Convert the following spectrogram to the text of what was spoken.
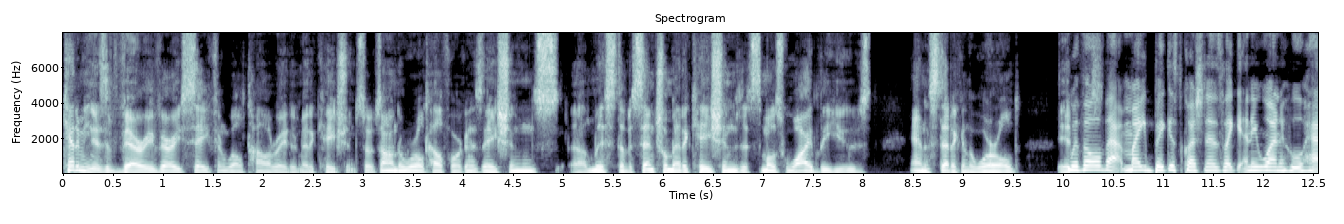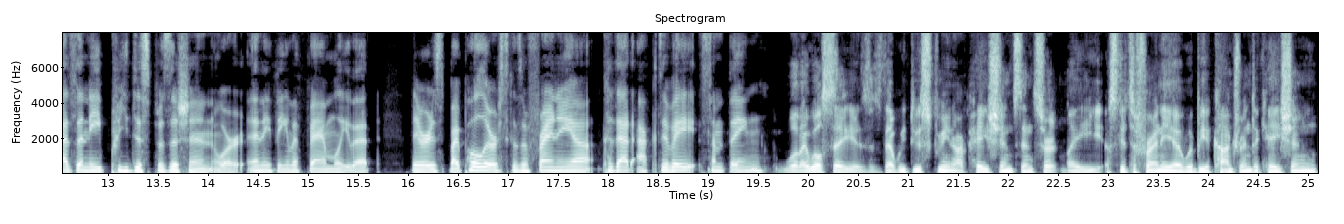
Ketamine is a very, very safe and well tolerated medication. So it's on the World Health Organization's uh, list of essential medications. It's the most widely used anesthetic in the world. It's, With all that, my biggest question is like anyone who has any predisposition or anything in the family that there is bipolar schizophrenia, could that activate something? What I will say is, is that we do screen our patients, and certainly schizophrenia would be a contraindication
